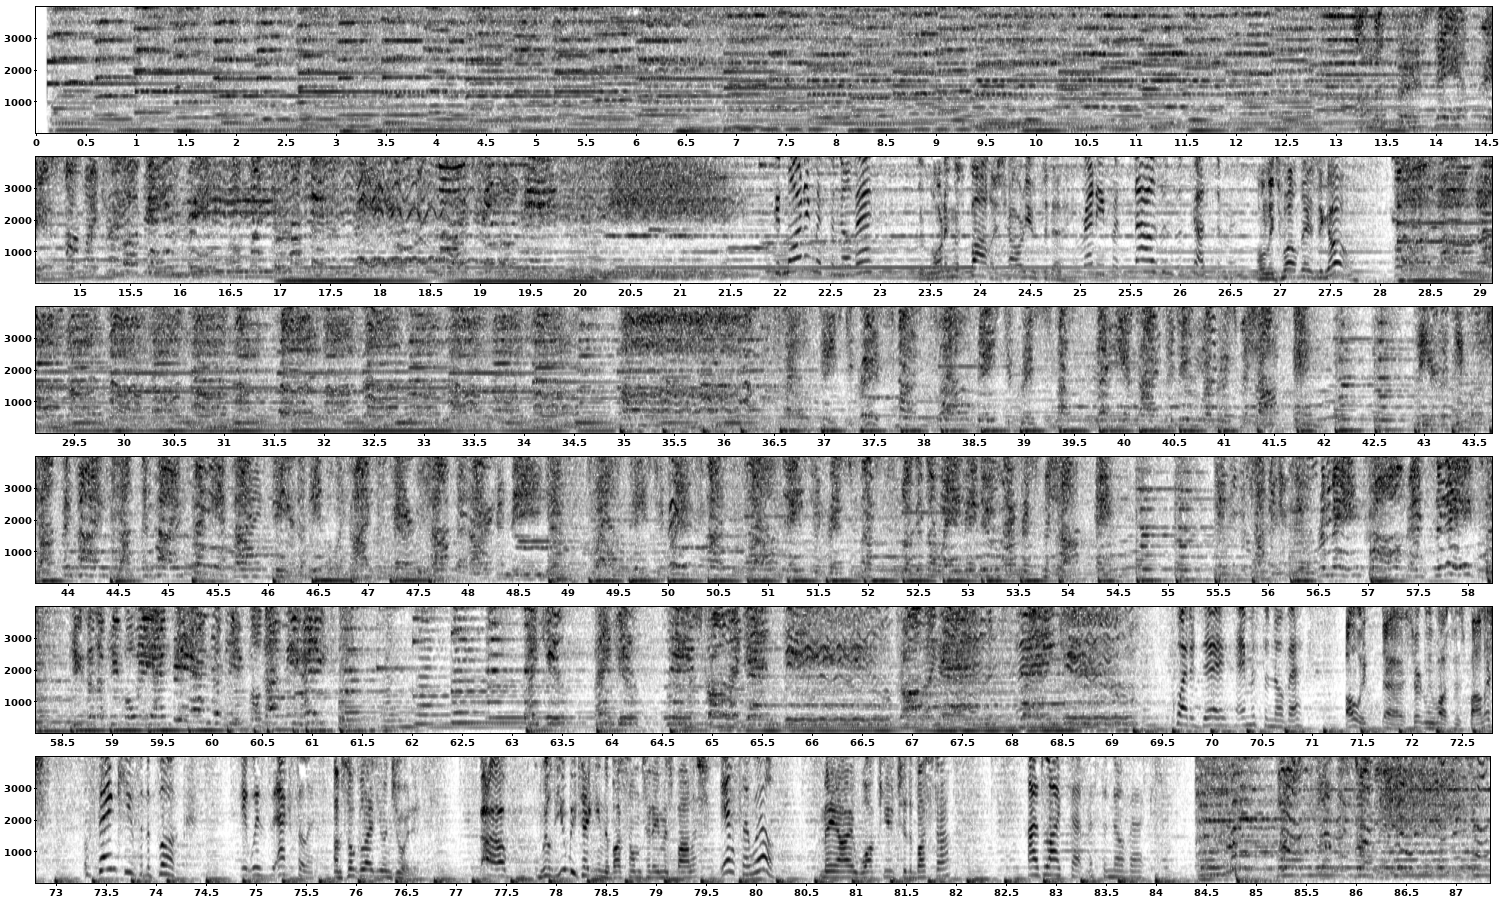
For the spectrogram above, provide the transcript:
Good morning, Miss Balash. How are you today? Ready for thousands of customers. Only 12 days to go. Mr. Nowack? Oh, it uh, certainly was, Miss Balash. Well, thank you for the book. It was excellent. I'm so glad you enjoyed it. Uh, will you be taking the bus home today, Miss Balash? Yes, I will. May I walk you to the bus stop? I'd like that, Mr. Nowack.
